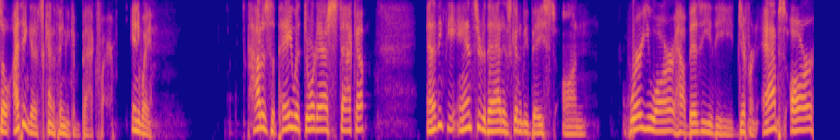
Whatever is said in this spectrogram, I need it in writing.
So I think that's kind of thing that can backfire. Anyway, how does the pay with DoorDash stack up? And I think the answer to that is going to be based on where you are, how busy the different apps are.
